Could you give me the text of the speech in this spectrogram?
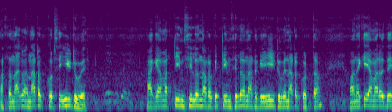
আচ্ছা নাটক করছি ইউটিউবে? আগে আমার টিম ছিল নাটকের টিম ছিল নাটকে ইউটিউবে নাটক করতাম। অনেকেই আমার ওই যে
